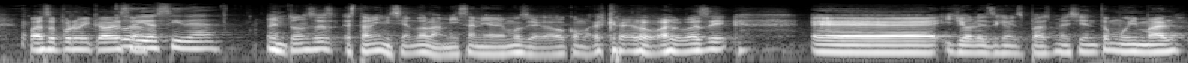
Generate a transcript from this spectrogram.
Pasó por mi cabeza. Curiosidad. Entonces estaba iniciando la misa, ni habíamos llegado como al credo o algo así. Eh, y yo les dije a mis padres, me siento muy mal.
